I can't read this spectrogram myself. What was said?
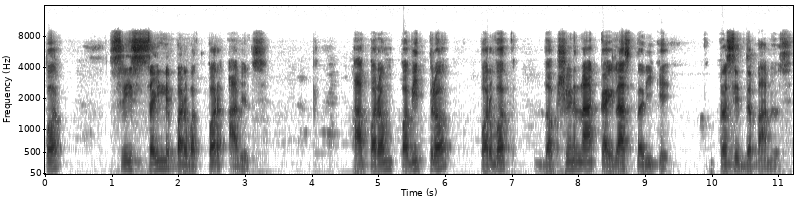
પર શ્રી શૈલ્ય પર્વત પર આવેલ છે. આ પરમ પવિત્ર પર્વત દક્ષિણના કૈલાસ તરીકે પ્રસિદ્ધ પામ્યો છે.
